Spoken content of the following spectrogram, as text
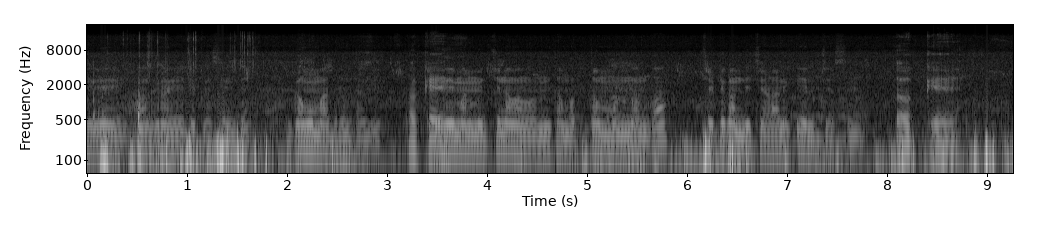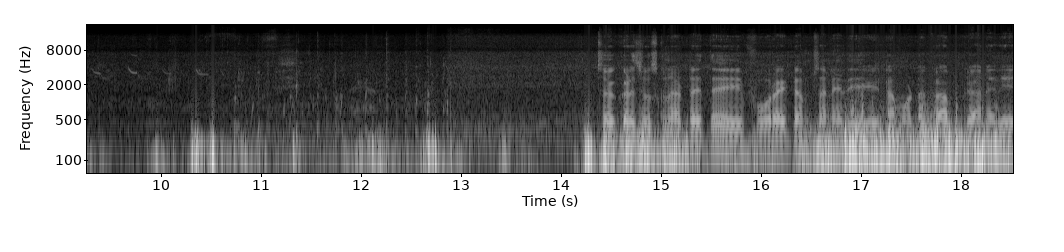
ఇది ఆగ్రో ఎయిటీ ప్లస్ అంటే గమ్ము మాదిరి ఉంటుంది. ఓకే. ఇది మనం ఇచ్చిన అంతా మొత్తం ముందంతా చెట్టుకు అందించడానికి హెల్ప్ చేస్తుంది. ఓకే. సో ఇక్కడ చూసుకున్నట్టయితే ఈ ఫోర్ ఐటమ్స్ అనేది టమోటా క్రాప్కి అనేది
